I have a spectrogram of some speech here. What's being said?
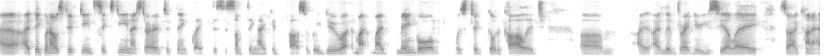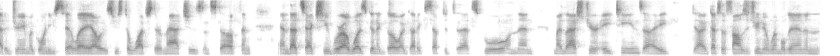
Uh, I think when I was 15, 16, I started to think like this is something I could possibly do. My my main goal was to go to college. Um, I, I lived right near UCLA, so I kind of had a dream of going to UCLA. I always used to watch their matches and stuff, and and that's actually where I was going to go. I got accepted to that school, and then my last year, 18s, I I got to the finals of Junior Wimbledon, and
